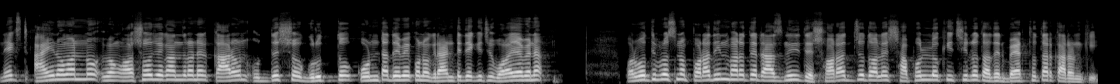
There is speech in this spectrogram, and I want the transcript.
নেক্সট আইন অমান্য এবং অসহযোগ আন্দোলনের কারণ, উদ্দেশ্য গুরুত্ব, কোনটা দেবে কোনো গ্যারান্টিতে কিছু বলা যাবে না। পরবর্তী প্রশ্ন, পরাধীন ভারতের রাজনীতিতে স্বরাজ্য দলের সাফল্য কী ছিল, তাদের ব্যর্থতার কারণ কী?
